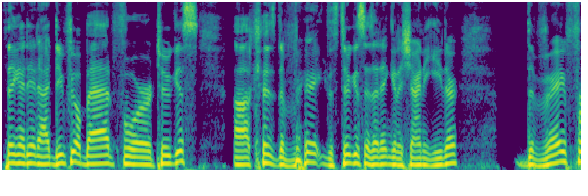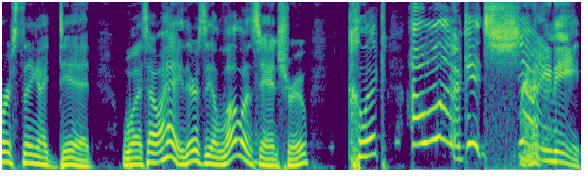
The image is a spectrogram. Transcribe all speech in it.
thing I did, I do feel bad for Tugas because the very the Tugas says I didn't get a shiny either. The very first thing I did was, oh hey, there's the Alolan Sandshrew. Click. Oh look, it's shiny.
